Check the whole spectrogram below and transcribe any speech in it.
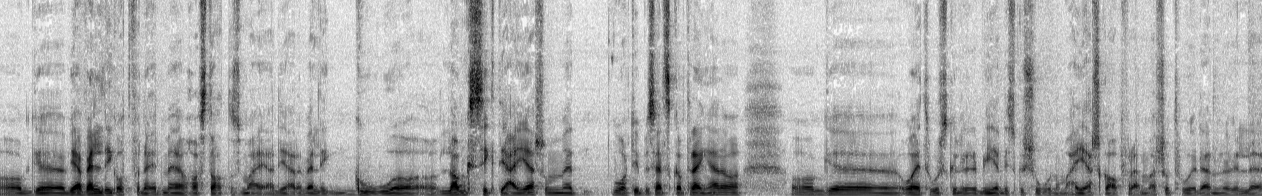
og eh, vi er veldig godt fornøyd med å ha staten som eier. De er en veldig god og langsiktig eier som vår type selskap trenger. Og, og, eh, og, jeg tror skulle det bli en diskusjon om eierskap fremover, så tror jeg den ville,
